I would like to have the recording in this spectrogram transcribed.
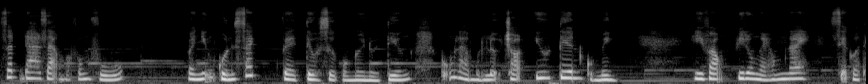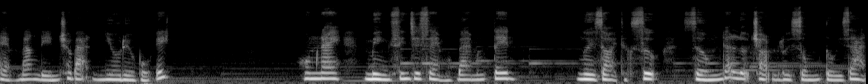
rất đa dạng và phong phú. Và những cuốn sách về tiểu sử của người nổi tiếng cũng là một lựa chọn ưu tiên của mình. Hy vọng video ngày hôm nay sẽ có thể mang đến cho bạn nhiều điều bổ ích. Hôm nay mình xin chia sẻ một bài mang tên Người giỏi thực sự sớm đã lựa chọn lối sống tối giản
